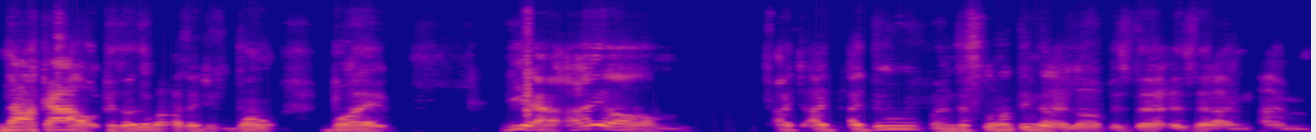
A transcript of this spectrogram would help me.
knock out because otherwise I just won't. But yeah, I um I, I I do, and is the one thing that I love is that is that I'm I'm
